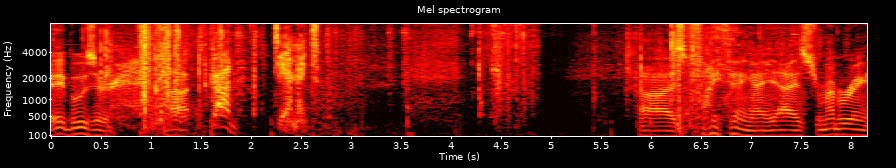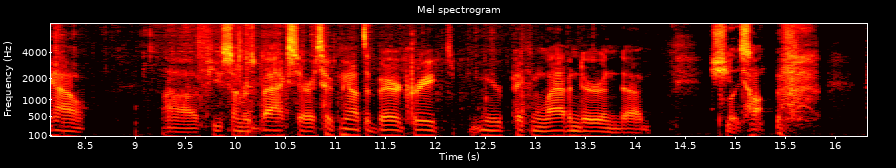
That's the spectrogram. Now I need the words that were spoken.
Hey, Boozer. Uh, God damn it! uh, it's a funny thing. I, I was remembering how uh, a few summers back, Sarah took me out to Bear Creek. We were picking lavender, and uh, she taught.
